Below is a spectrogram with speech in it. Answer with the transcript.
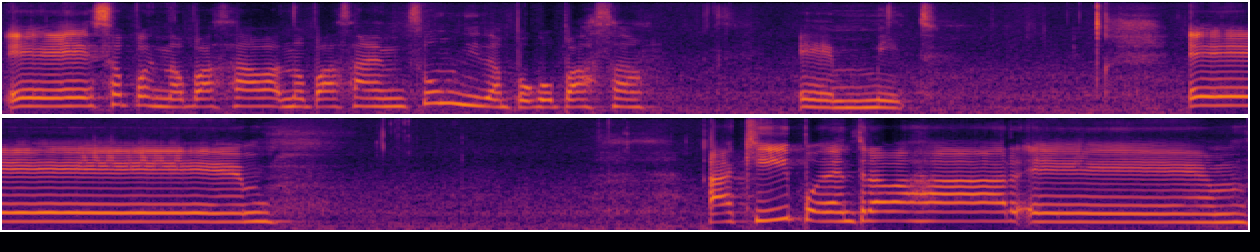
Eso pues no, pasaba, no pasa en Zoom ni tampoco pasa en Meet. Eh, aquí pueden trabajar eh,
